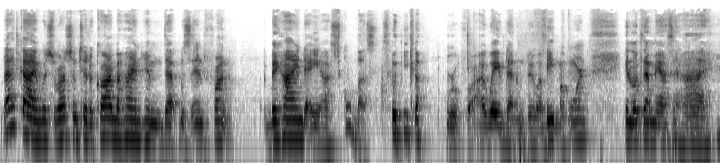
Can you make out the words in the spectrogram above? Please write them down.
That guy was rushing to the car behind him that was in front, behind a uh, school bus. So he got real far. I waved at him too. I beat my horn. He looked at me. I said, hi.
